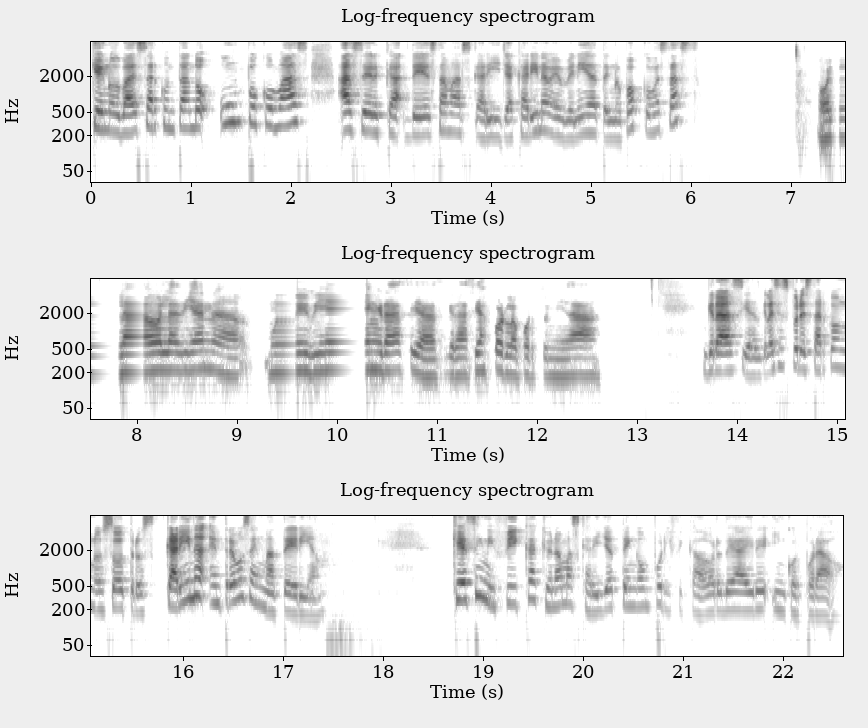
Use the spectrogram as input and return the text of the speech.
quien nos va a estar contando un poco más acerca de esta mascarilla. Karina, bienvenida a Tecnopop, ¿cómo estás? Hola, hola Diana, muy bien, gracias, gracias por la oportunidad. Gracias, gracias por estar con nosotros. Karina, entremos en materia. ¿Qué significa que una mascarilla tenga un purificador de aire incorporado?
